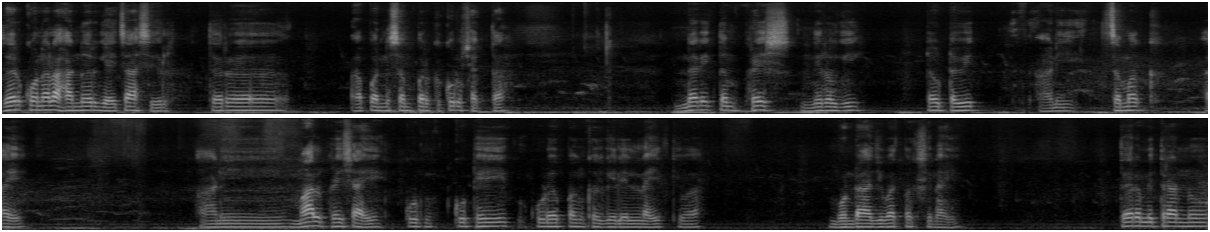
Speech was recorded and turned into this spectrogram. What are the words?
जर कोणाला हा नर घ्यायचा असेल तर आपण संपर्क करू शकता. नर एकदम फ्रेश निरोगी टवटवीत आणि चमक आहे. आणि माल फ्रेश आहे. कुठ कुठेही कुठं पंख गेलेले नाहीत किंवा भोंडा अजिबात पक्षी नाही. तर मित्रांनो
